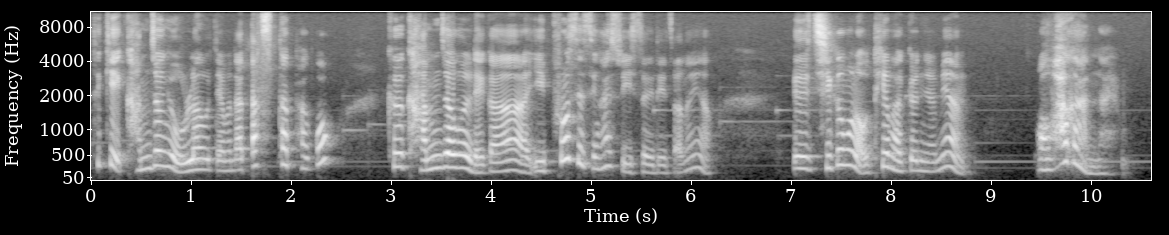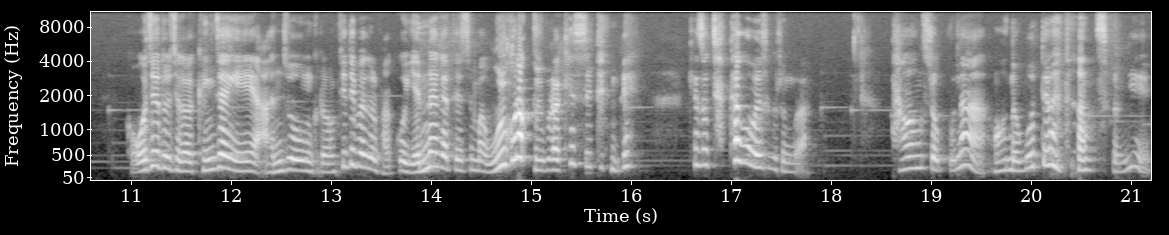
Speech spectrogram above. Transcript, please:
특히 감정이 올라올 때마다 딱 스탑하고 그 감정을 내가 이 프로세싱 할 수 있어야 되잖아요. 그래서 지금은 어떻게 바뀌었냐면 어, 화가 안 나요. 어제도 제가 굉장히 안 좋은 그런 피드백을 받고 옛날 같았으면 막 울그락불그락 했을 텐데 계속 차 타고 오면서 그런 거야. 당황스럽구나. 어, 너 뭐 때문에 당황스럽니?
